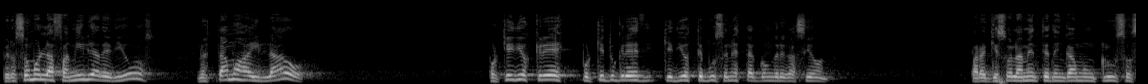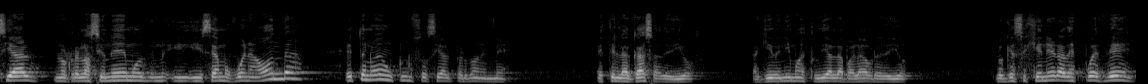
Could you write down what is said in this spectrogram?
Pero somos la familia de Dios, no estamos aislados. ¿Por qué, Dios crees, ¿Por qué tú crees que Dios te puso en esta congregación? Para que solamente tengamos un club social, nos relacionemos y, seamos buena onda. Esto no es un club social, perdónenme. Esta es la casa de Dios. Aquí venimos a estudiar la palabra de Dios. Lo que se genera después de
